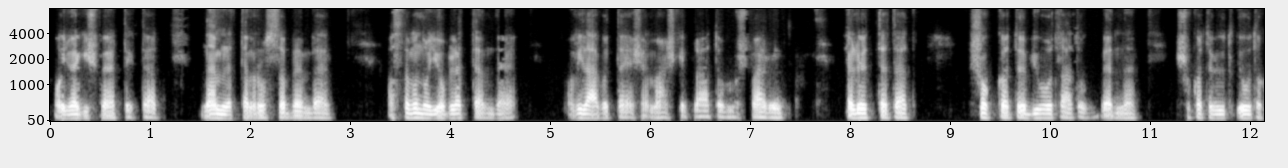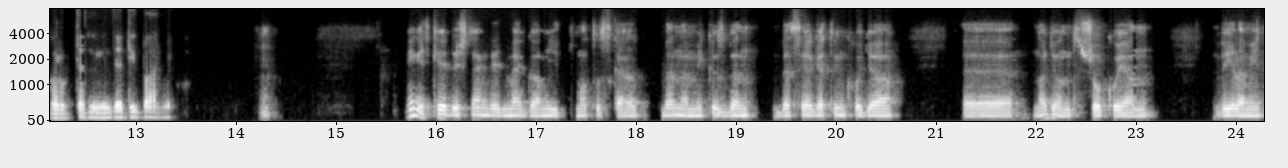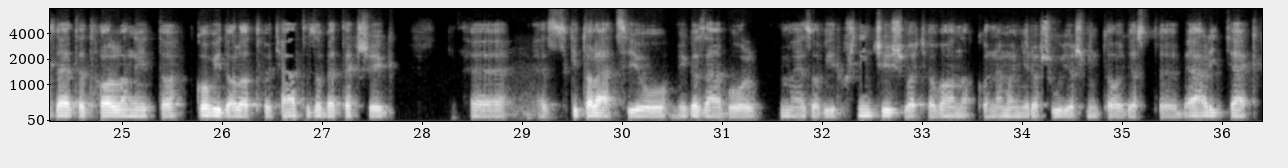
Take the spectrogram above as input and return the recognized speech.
hogy megismerték, tehát nem lettem rosszabb ember. Azt nem mondom, hogy jobb lettem, de a világot teljesen másképp látom most már, mint előtte, tehát sokkal több jót látok benne, sokkal több jót akarok tenni, mint eddig bármikor. Hm. Még egy kérdést engedj meg, amit motoszkál bennem, miközben beszélgetünk, hogy a, e, nagyon sok olyan véleményt lehetett hallani itt a Covid alatt, hogy hát ez a betegség, e, ez kitaláció, igazából ez a vírus nincs is, vagy ha van, akkor nem annyira súlyos, mint ahogy azt beállítják.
